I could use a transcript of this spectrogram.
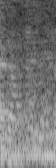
Right.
